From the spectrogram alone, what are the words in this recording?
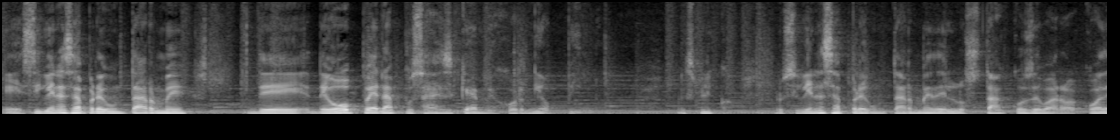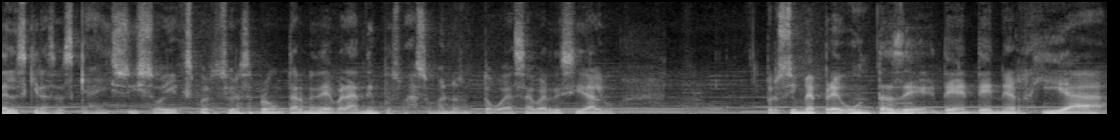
Eh, si vienes a preguntarme de, ópera, pues sabes qué, mejor ni opino. Me explico. Pero si vienes a preguntarme de los tacos de barbacoa de la esquina, sabes que, ay, sí soy experto. Si vienes a preguntarme de branding, pues más o menos te voy a saber decir algo. Pero si me preguntas de, de energía,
